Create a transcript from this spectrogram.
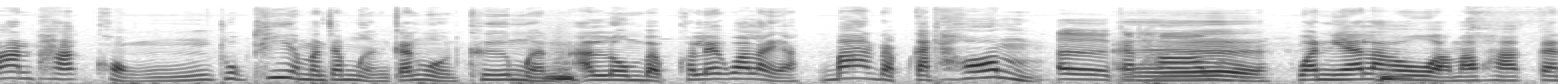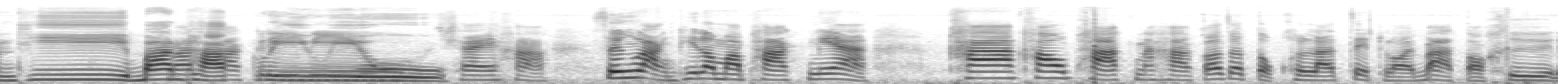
บ้านพักของทุกที่มันจะเหมือนกันหมดคือเหมือนอารมณ์แบบเขาเรียกว่าอะไรอะบ้านแบบกระท่อมเออกระท่อม เวันนี้เราอะมาพักกันที่บ้านพักรีวิว ใช่ค่ะ ซึ่งหลังที่เรามาพักเนี่ย ค่าเข้าพักนะคะ ก็จะตกคนละ 700 บาทต่อคืน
